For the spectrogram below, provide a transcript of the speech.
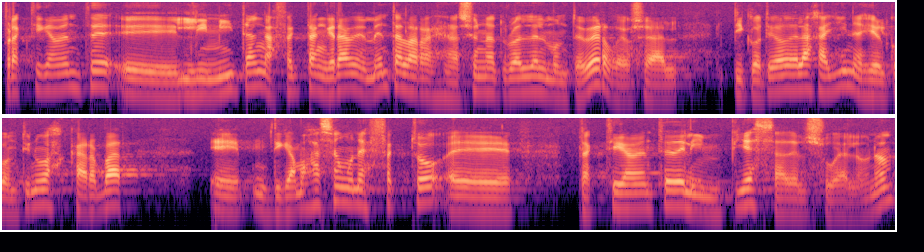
prácticamente limitan, afectan gravemente a la regeneración natural del Monteverde. O sea, el picoteo de las gallinas y el continuo escarbar eh, digamos, hacen un efecto eh, prácticamente de limpieza del suelo, ¿no?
